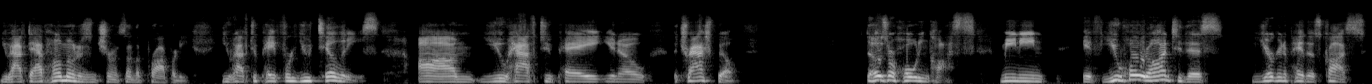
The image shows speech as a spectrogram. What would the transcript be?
You have to have homeowners insurance on the property. You have to pay for utilities. Um, you have to pay, you know, the trash bill. Those are holding costs, meaning if you hold on to this, you're going to pay those costs.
